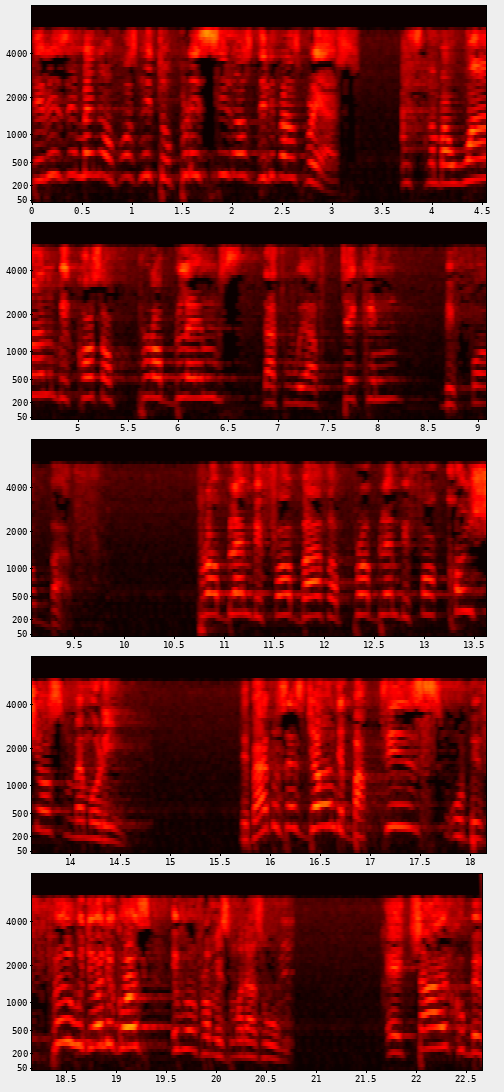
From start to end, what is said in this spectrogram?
The reason many of us need to pray serious deliverance prayers is number one, because of problems that we have taken before birth. Problem before birth or problem before conscious memory. The Bible says John the Baptist will be filled with the Holy Ghost even from his mother's womb. A child could be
